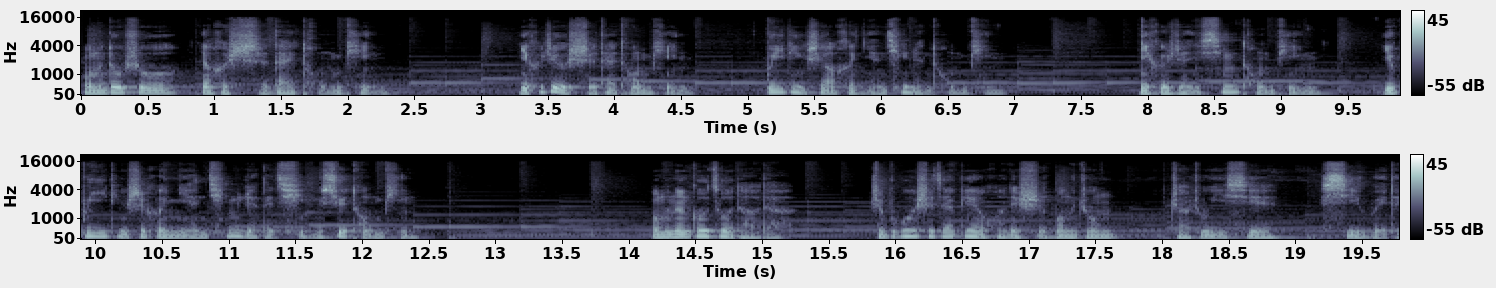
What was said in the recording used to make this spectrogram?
我们都说要和时代同频，你和这个时代同频，不一定是要和年轻人同频；你和人心同频，也不一定是和年轻人的情绪同频。我们能够做到的，只不过是在变幻的时光中，抓住一些细微的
